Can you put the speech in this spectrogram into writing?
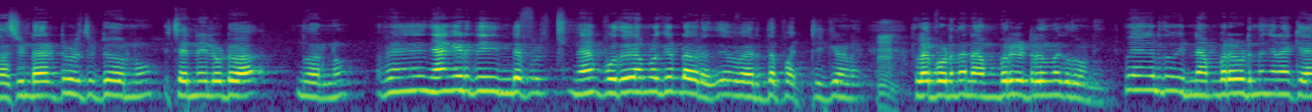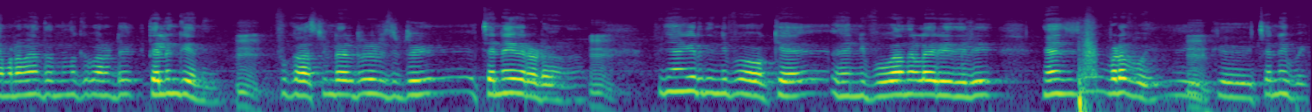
കാസ്റ്റിംഗ് ഡയറക്ടർ വിളിച്ചിട്ട് പറഞ്ഞു ചെന്നൈയിലോട്ട് വാ എന്ന് പറഞ്ഞു. അപ്പം ഞാൻ കരുതി എന്റെ ഞാൻ പൊതുവെ നമ്മളൊക്കെ ഉണ്ടാവില്ല? ഇത് വെറുതെ പറ്റിക്കാണ്. അല്ല ഇപ്പോൾ ഇവിടുന്ന് നമ്പർ കിട്ടണമെന്നൊക്കെ തോന്നി. അപ്പോൾ ഞാൻ കരുതി നമ്പർ ഇവിടുന്ന് ഇങ്ങനെ ക്യാമറമാൻ തന്നെന്നൊക്കെ പറഞ്ഞിട്ട് തെലുങ്ക് ചെയ്യുന്നു ഇപ്പോൾ കാസ്റ്റിംഗ് ഡയറക്ടർ വിളിച്ചിട്ട് ചെന്നൈ വരോട്ട് വന്നു. അപ്പം ഞാൻ കരുതി ഇനിയിപ്പോൾ ഓക്കെ ഇനി പോവാന്നുള്ള രീതിയിൽ ഞാൻ ഇവിടെ പോയി ചെന്നൈ പോയി.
